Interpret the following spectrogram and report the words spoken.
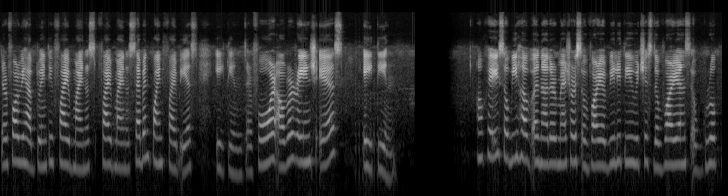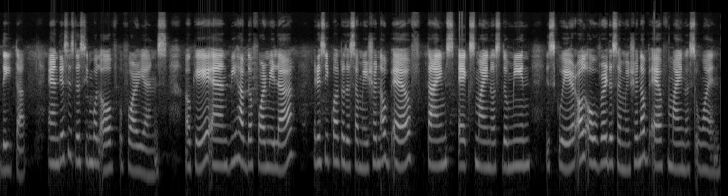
therefore we have 25 minus 5 minus 7.5 is 18 therefore our range is 18 okay so we have another measures of variability which is the variance of group data. And this is the symbol of variance. Okay and we have the formula it is equal to the summation of f times x minus the mean square all over the summation of f minus 1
